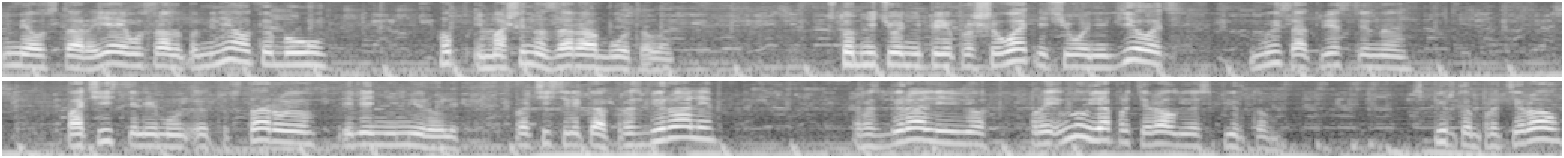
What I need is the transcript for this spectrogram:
У меня вот старая. Я ему сразу поменял эту БУ. Оп, и машина заработала. Чтобы ничего не перепрошивать, ничего не делать, мы, соответственно, почистили ему эту старую и реанимировали. Прочистили как? Разбирали, разбирали ее. Ну, я протирал ее спиртом. Спиртом протирал,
